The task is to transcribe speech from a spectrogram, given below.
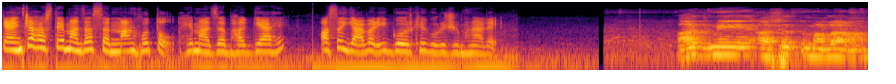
त्यांच्या हस्ते माझा सन्मान होतो हे माझं भाग्य आहे असं यावेळी गोरखे गुरुजी म्हणाले. आज मी असं तुम्हाला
